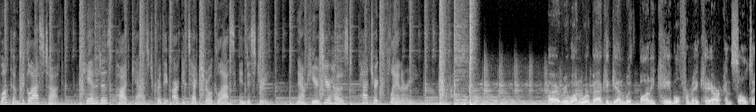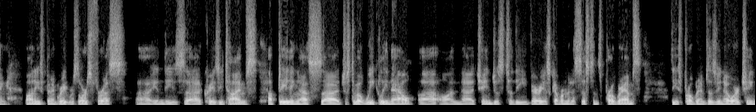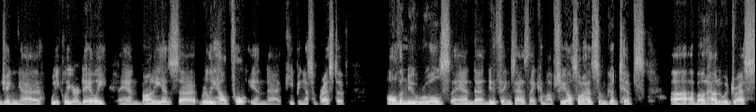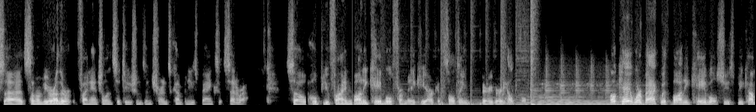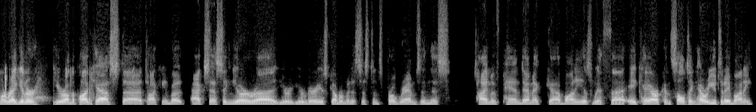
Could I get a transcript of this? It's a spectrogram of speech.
Welcome to Glass Talk, Canada's podcast for the architectural glass industry. Now, here's your host, Patrick Flannery. Hi, everyone. We're back again with Bonnie Cable from AKR Consulting. Bonnie's been a great resource for us uh, in these uh, crazy times, updating us uh, just about weekly now uh, on uh, changes to the various government assistance programs. These programs, as you know, are changing uh, weekly or daily, and Bonnie is uh, really helpful in uh, keeping us abreast of all the new rules and uh, new things as they come up. She also has some good tips about how to address some of your other financial institutions, insurance companies, banks, etc. So hope you find Bonnie Cable from AKR Consulting very, very helpful. Okay, we're back with Bonnie Cable. She's become a regular here on the podcast, uh, talking about accessing your uh, your your various government assistance programs in this time of pandemic. Uh, Bonnie is with uh, AKR Consulting. How are you today, Bonnie?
